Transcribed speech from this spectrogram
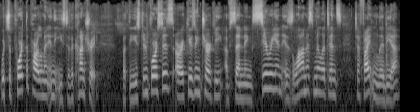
which support the parliament in the east of the country. But the eastern forces are accusing Turkey of sending Syrian Islamist militants to fight in Libya.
